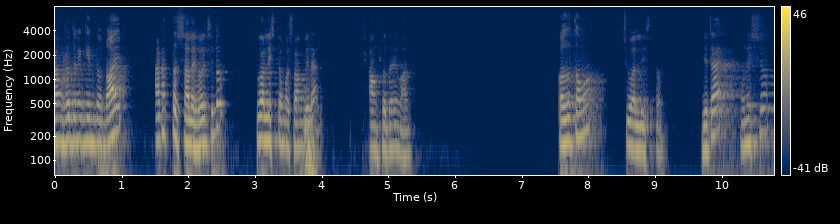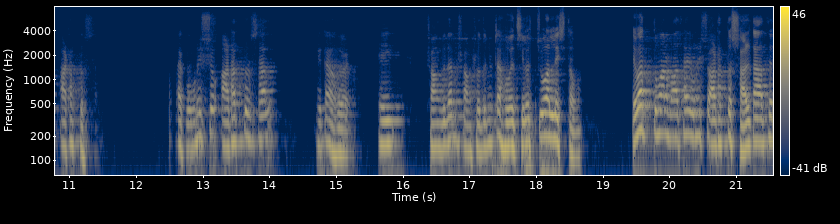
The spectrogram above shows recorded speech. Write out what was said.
সংশোধনী কিন্তু নয়, আটাত্তর সালে হয়েছিল, চুয়াল্লিশতম সংবিধান সংশোধনের মাধ্যমে। কততম? চুয়াল্লিশতম, যেটা উনিশশো আটাত্তর সাল। দেখো, উনিশশো আটাত্তর সাল এটা হয়ে, এই সংবিধান সংশোধনীটা হয়েছিল চুয়াল্লিশতম। এবার তোমার মাথায় উনিশশো আটাত্তর সালটা আছে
